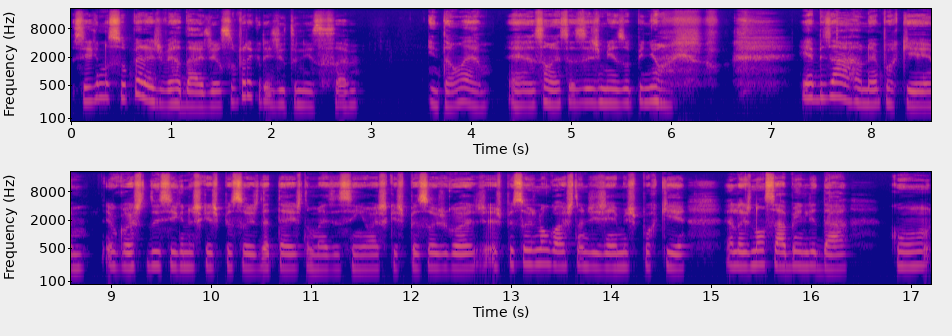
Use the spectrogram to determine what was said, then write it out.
signo super é de verdade. Eu super acredito nisso, sabe? Então é, é são essas as minhas opiniões. E é bizarro, né? Porque eu gosto dos signos que as pessoas detestam, mas assim, eu acho que as pessoas gostam. As pessoas não gostam de gêmeos porque elas não sabem lidar com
